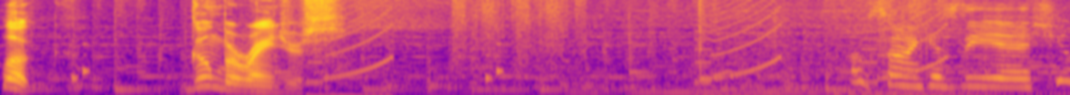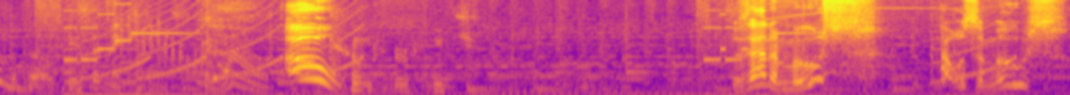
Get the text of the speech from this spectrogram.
Look, Goomba Rangers. oh, Sonic has the uh, shield ability, doesn't he? Oh! Was that a moose? That was a moose.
